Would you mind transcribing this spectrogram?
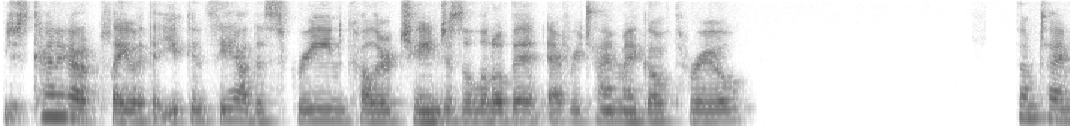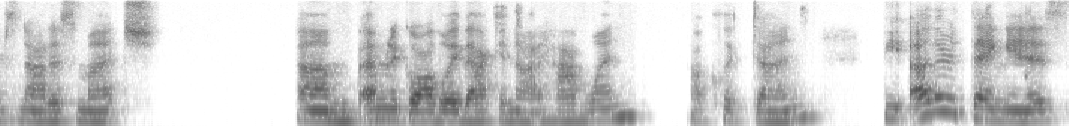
You just kind of got to play with it. You can see how the screen color changes a little bit every time I go through. Sometimes not as much. Um, I'm going to go all the way back and not have one. I'll click done. The other thing is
